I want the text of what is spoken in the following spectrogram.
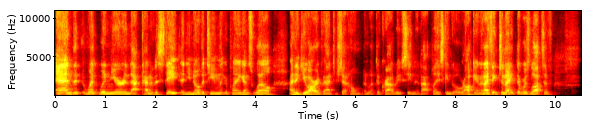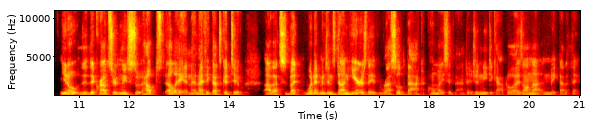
and when when you're in that kind of a state and you know the team that you're playing against well, I think you are advantaged at home. And with the crowd, we've seen that that place can go rocking. And I think tonight there was lots of, you know, the, the crowd certainly helped LA, and and I think that's good too. Uh, that's but what Edmonton's done here is they've wrestled back home ice advantage and need to capitalize on that and make that a thing.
